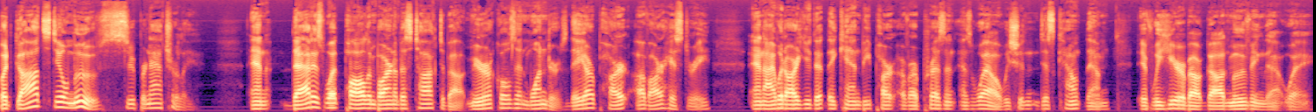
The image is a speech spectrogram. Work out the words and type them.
But God still moves supernaturally. And that is what Paul and Barnabas talked about miracles and wonders. They are part of our history, and I would argue that they can be part of our present as well. We shouldn't discount them if we hear about God moving that way.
